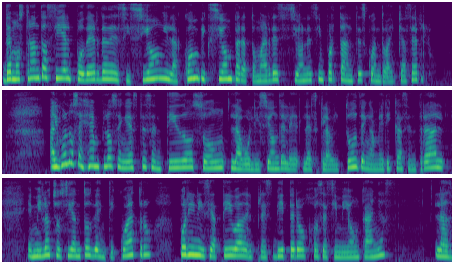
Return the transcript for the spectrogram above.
demostrando así el poder de decisión y la convicción para tomar decisiones importantes cuando hay que hacerlo. Algunos ejemplos en este sentido son la abolición de la esclavitud en América Central en 1824 por iniciativa del presbítero José Simeón Cañas, la,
